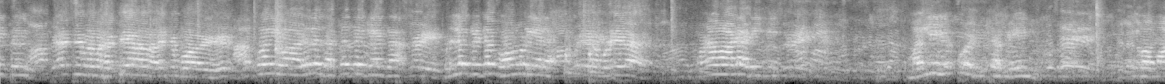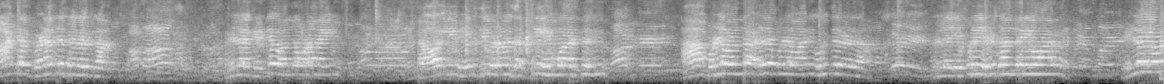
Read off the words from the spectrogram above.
நம்ம சக்தியானவர் அழைக்கும் போது. அப்போ இவன் அழுத சத்தத்தை கேட்க. பிள்ளை கிட்ட போக முடியல. முடியல உணவாட அடிக்கி. மல்லிகை போட்ட மேனி. இப்ப மாண்ட பிணத்தை இருக்கான் பிள்ளை கிட்ட வந்த உடனே தாயி எழுதி விடும் சக்தியை பார்த்து பார்த்து. ஆ பிள்ளை வந்து அழுத பிள்ளை மாதிரி உறுத்து எழுதான். சரி. பிள்ளை எப்படி இருக்கான்னு தெரியுமா? பிள்ளையோட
